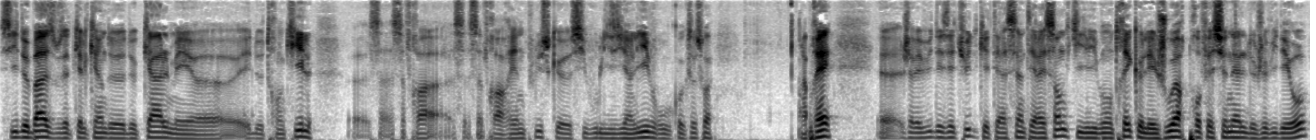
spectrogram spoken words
Si de base, vous êtes quelqu'un de, calme et, euh, et de tranquille, euh, ça, ça, fera, ça, fera rien de plus que si vous lisiez un livre ou quoi que ce soit. Après, euh, j'avais vu des études qui étaient assez intéressantes qui montraient que les joueurs professionnels de jeux vidéo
